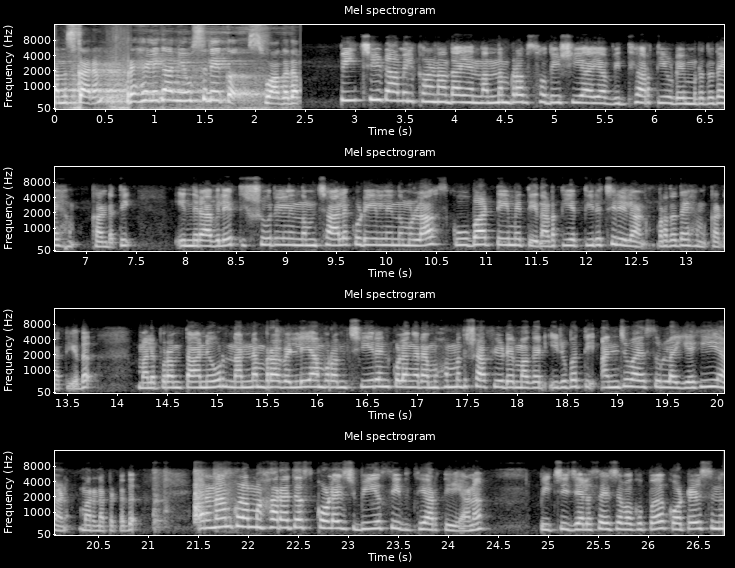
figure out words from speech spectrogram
നമസ്കാരം. പ്രഹേളിക ന്യൂസിലേക്ക് സ്വാഗതം. പീച്ചി ഡാമിൽ കാണാതായ നന്നമ്പ്ര സ്വദേശിയായ വിദ്യാർത്ഥിയുടെ മൃതദേഹം കണ്ടെത്തി. ഇന്ന് രാവിലെ തൃശൂരിൽ നിന്നും ചാലക്കുടിയിൽ നിന്നുമുള്ള സ്കൂബ ടീം എത്തി നടത്തിയ തിരച്ചിലിലാണ് മൃതദേഹം കണ്ടെത്തിയത്. മലപ്പുറം താനൂർ നന്നമ്പ്ര വെള്ളിയാമ്പുറം ചീരൻകുളങ്ങര മുഹമ്മദ് ഷാഫിയുടെ മകൻ ഇരുപത്തി അഞ്ച് വയസ്സുള്ള യഹിയാണ് മരണപ്പെട്ടത്. Ernakulam Maharajas college B S C വിദ്യാർത്ഥിയാണ്. പീച്ചി ജലസേച വകുപ്പ് ക്വാർട്ടേഴ്സിന്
